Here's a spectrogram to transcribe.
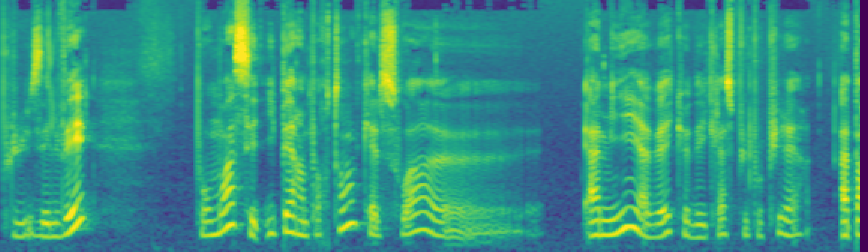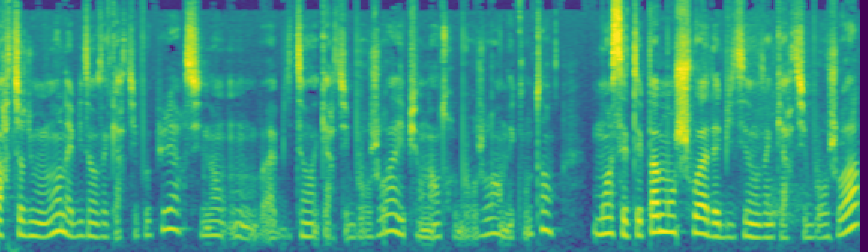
plus élevée. Pour moi, c'est hyper important qu'elles soient euh, amies avec des classes plus populaires à partir du moment où on habite dans un quartier populaire. Sinon, on va habiter dans un quartier bourgeois et puis on est entre bourgeois, on est content. Moi, c'était pas mon choix d'habiter dans un quartier bourgeois.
